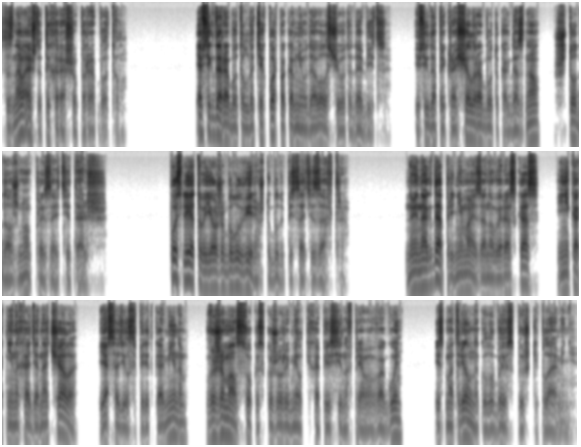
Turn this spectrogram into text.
сознавая, что ты хорошо поработал. Я всегда работал до тех пор, пока мне удавалось чего-то добиться, и всегда прекращал работу, когда знал, что должно произойти дальше. После этого я уже был уверен, что буду писать и завтра. Но иногда, принимая за новый рассказ и никак не находя начала, я садился перед камином, выжимал сок из кожуры мелких апельсинов прямо в огонь и смотрел на голубые вспышки пламени.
